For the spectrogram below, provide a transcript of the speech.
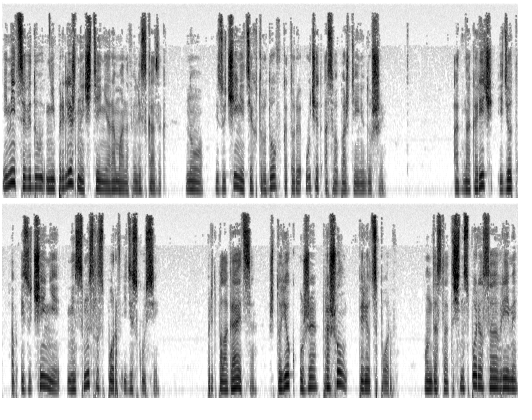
имеется в виду не прилежное чтение романов или сказок, но изучение тех трудов, которые учат освобождению души. Однако речь идет об изучении не смысла споров и дискуссий. Предполагается, что йог уже прошел период споров. Он достаточно спорил в свое время,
